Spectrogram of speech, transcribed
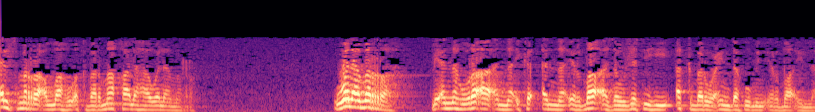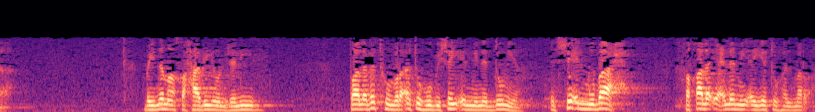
ألف مرة الله أكبر ما قالها ولا مرة. ولا مرة لأنه رأى أن إرضاء زوجته أكبر عنده من إرضاء الله. بينما صحابي جليل طالبته امرأته بشيء من الدنيا الشيء المباح فقال اعلمي أيتها المرأة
